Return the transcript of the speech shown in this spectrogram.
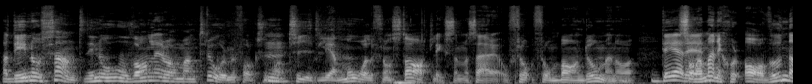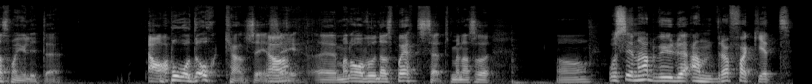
Ja, det är nog sant. Det är nog ovanligare än vad man tror med folk som har tydliga mål från start liksom och, så här, och från, från barndomen. Och Det är det. sådana människor avundas man ju lite. Ja. Både och kanske i Ja. sig. Eh, Man avundas på ett sätt, men alltså... Ja. Och sen hade vi ju det andra facket.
